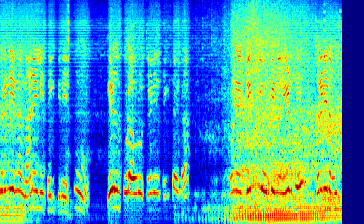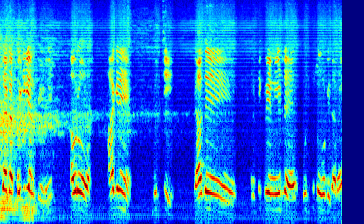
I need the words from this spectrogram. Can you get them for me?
ಚರಂಡಿಯನ್ನು ನಾನೇ ಇಲ್ಲಿ ತೆಗಿತೀನಿ. ಎಷ್ಟು ಹೇಳಿದ್ರು ಕೂಡ ಅವರು ಚರಣಿನ ತೆಗಿತಾ ಇಲ್ಲ. ಮೊನ್ನೆ ಜೆ ಸಿ ಬಿ ಅವ್ರಿಗೆ ನಾನು ಹೇಳಿದೆ ಚರಣಿನ ಮುಚ್ಚಿದಾಗ ತೆಗಿರಿ ಅಂತ ಹೇಳಿ ಅವರು ಹಾಗೆಯೇ ಮುಚ್ಚಿ ಯಾವುದೇ ಪ್ರತಿಕ್ರಿಯೆ ನೀಡದೆ ಮುಚ್ಚಿಟ್ಟು ಹೋಗಿದ್ದಾರೆ.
